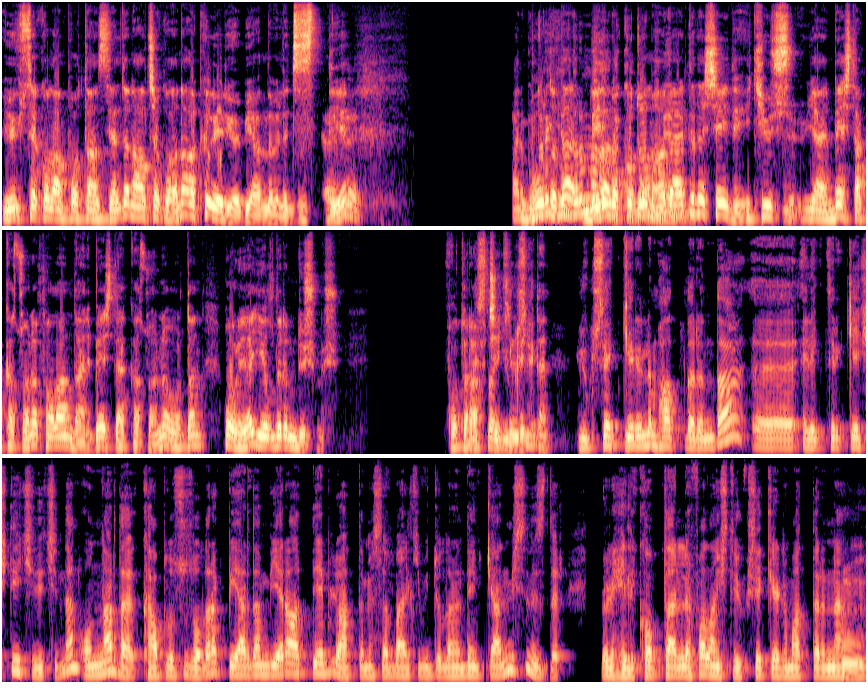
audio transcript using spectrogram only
yüksek olan potansiyelden alçak olana akı veriyor bir anda böyle cız Evet, diye. evet. Hani bu Burada da benim okuduğum haberde de şeydi. 2-3 yani 5 dakika sonra falan da hani 5 dakika sonra oradan oraya yıldırım düşmüş. Fotoğraf Mesela çekildikten. yüksek gerilim hatlarında e, elektrik geçtiği için içinden onlar da kablosuz olarak bir yerden bir yere atlayabiliyor. Hatta mesela belki videolarına denk gelmişsinizdir. Böyle helikopterle falan işte yüksek gerilim hatlarına Hmm.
